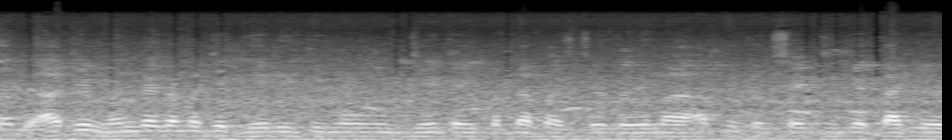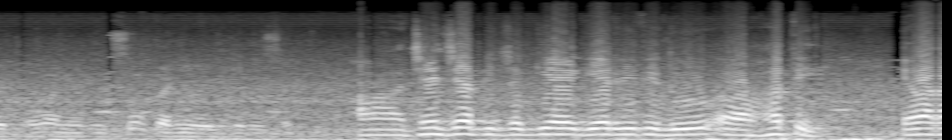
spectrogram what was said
સાહેબ આજે મનરેગામાં જે ગેરરીતિનું જે કંઈ પર્દાફાશ થયો તો એમાં આપની કક્ષાએથી જે કાર્યવાહી થવાની હતી શું કાર્યવાહી કરી શકીએ અ, જે જે જગ્યાએ ગેરરીતિ દૂર હતી એવા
